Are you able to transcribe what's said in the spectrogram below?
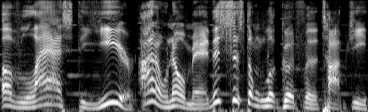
of last year. I don't know, man. This just don't look good for the top G.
